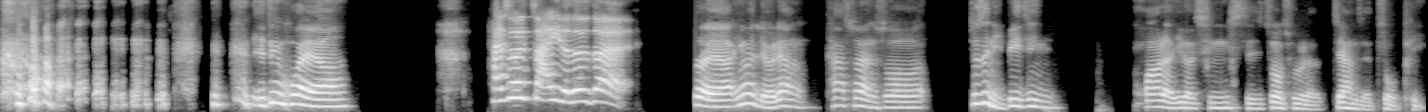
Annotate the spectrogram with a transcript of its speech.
一定会啊，还是会在意的，对不对？对啊，因为流量，它虽然说，就是你毕竟花了一个心思做出了这样子的作品。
